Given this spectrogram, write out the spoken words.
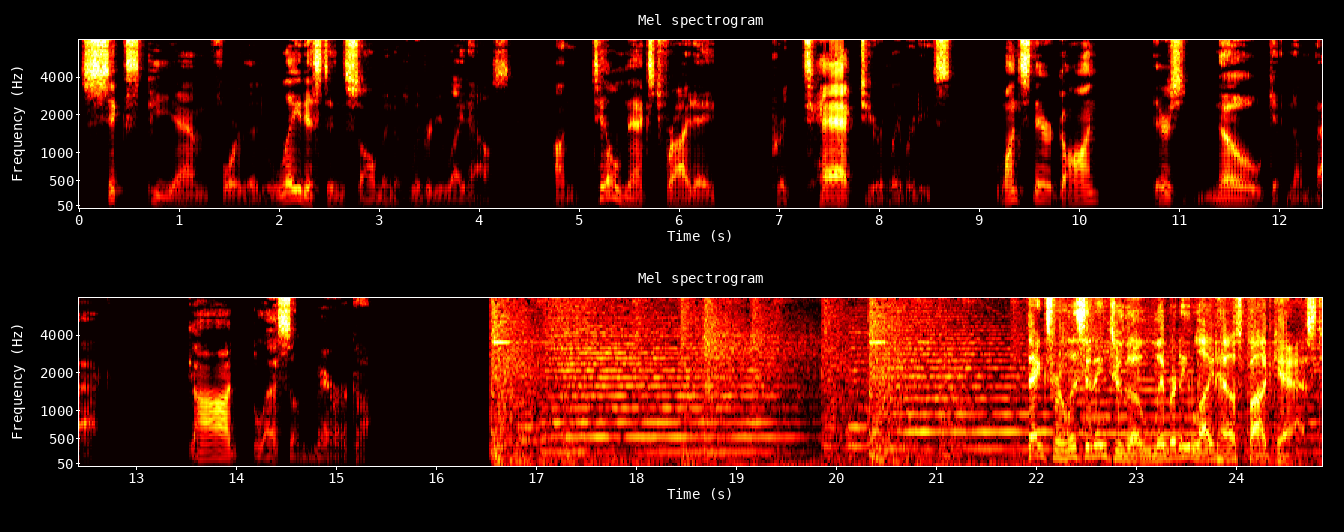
6 p.m. for the latest installment of Liberty Lighthouse. Until next Friday, protect your liberties. Once they're gone, there's no getting them back. God bless America. Thanks for listening to the Liberty Lighthouse Podcast.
